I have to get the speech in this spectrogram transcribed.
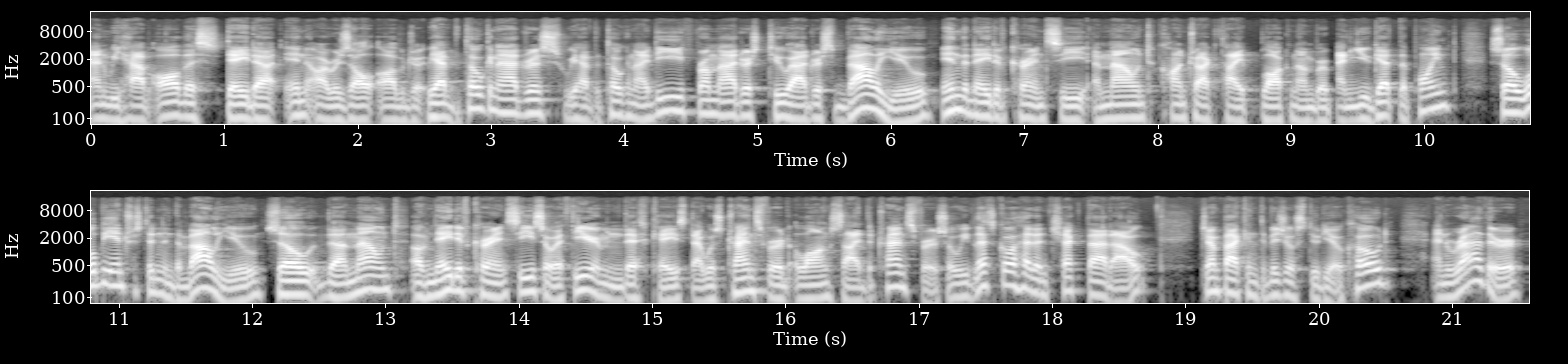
and we have all this data in our result object. We have the token address, we have the token ID from address to address value in the native currency, amount, contract type, block number, and you get the point. So we'll be interested in the value. So the amount of native currency, so Ethereum in this case, that was transferred alongside the transfer. So we, let's go ahead and check that out. Jump back into Visual Studio Code, and rather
